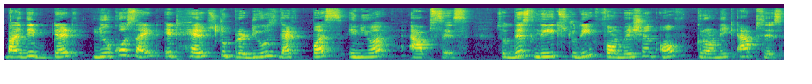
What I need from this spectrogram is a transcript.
by the dead leukocyte, it helps to produce that pus in your abscess. So this leads to the formation of chronic abscess.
